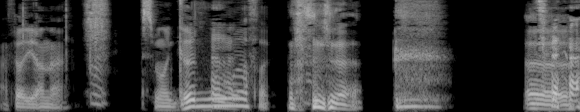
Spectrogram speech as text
I feel you on that. Smelling good, motherfucker. uh,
